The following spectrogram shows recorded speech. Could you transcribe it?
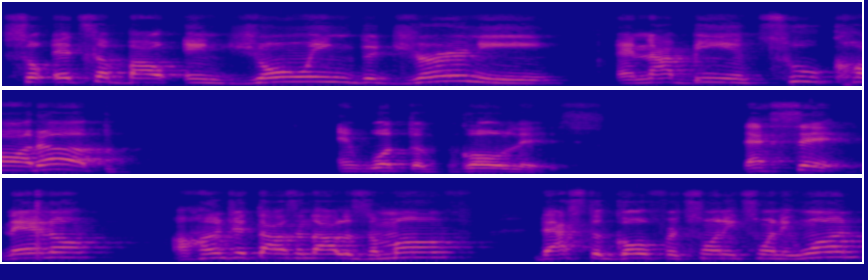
So it's about enjoying the journey and not being too caught up in what the goal is. That's it. Neno, $100,000 a month. That's the goal for 2021.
